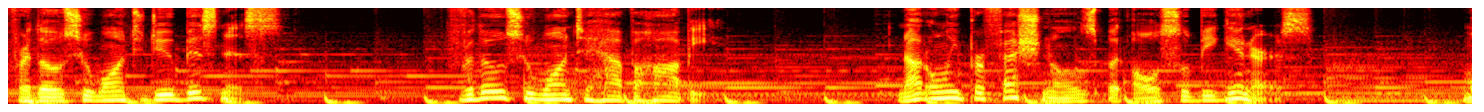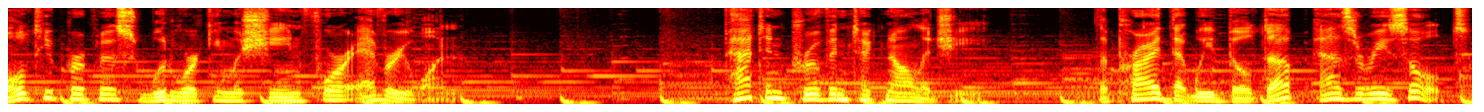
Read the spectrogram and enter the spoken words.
For those who want to do business, for those who want to have a hobby, not only professionals but also beginners. Multi-purpose woodworking machine for everyone. Patent-proven technology, the pride that we built up as a result.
